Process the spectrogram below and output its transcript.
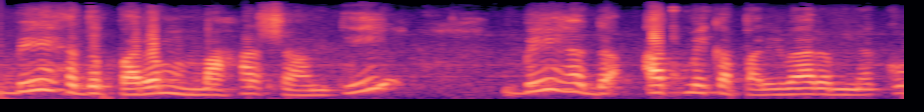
బేహద్ పరం మహాశాంతి బేహద్ ఆత్మిక పరివారంనకు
